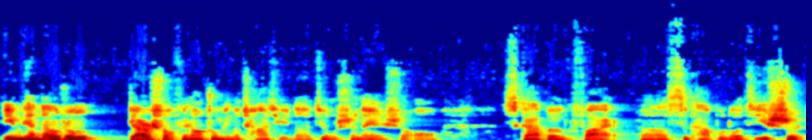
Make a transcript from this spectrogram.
影片当中第二首非常著名的插曲呢，就是那首《Scarborough Fire》，呃，斯卡布罗集市。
